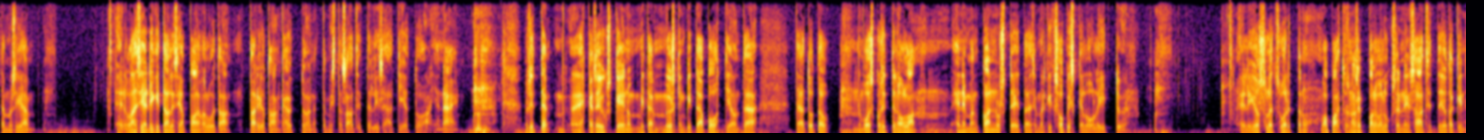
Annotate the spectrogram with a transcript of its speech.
tämmöisiä erilaisia digitaalisia palveluita tarjotaan käyttöön, että mistä saat sitten lisää tietoa ja näin. No sitten ehkä se yksi keino, mitä myöskin pitää pohtia on tämä, tämä tuota, voisiko sitten olla enemmän kannusteita esimerkiksi opiskeluun liittyen. Eli jos olet suorittanut vapaaehtoisen asepalveluksen, niin saat sitten jotakin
